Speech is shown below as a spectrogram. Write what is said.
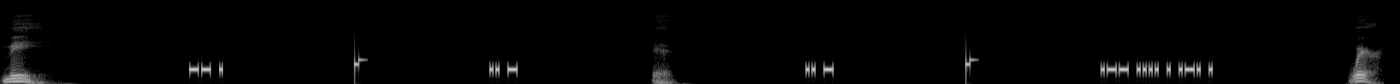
Me. Where?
